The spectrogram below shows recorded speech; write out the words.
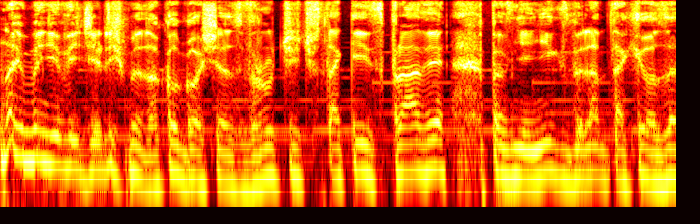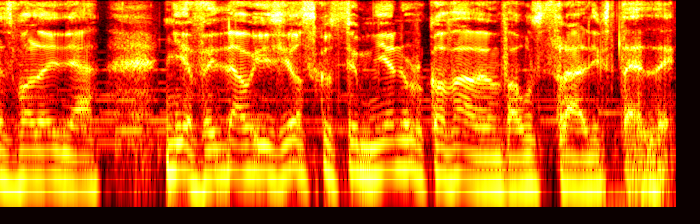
No i my nie wiedzieliśmy, do kogo się zwrócić w takiej sprawie. Pewnie nikt by nam takiego zezwolenia nie wydał i w związku z tym nie nurkowałem w Australii wtedy.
